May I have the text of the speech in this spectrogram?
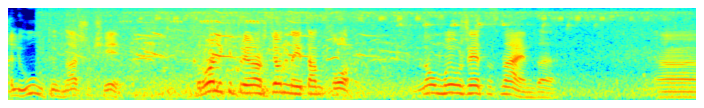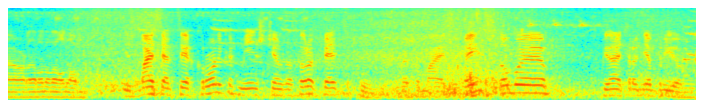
Салюты в нашу честь. Кролики прирожденные танцоры. Ну, мы уже это знаем, да. Избавься от всех кроликов меньше, чем за 45 секунд. Нажимай Space, чтобы пинать радиоприемник.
